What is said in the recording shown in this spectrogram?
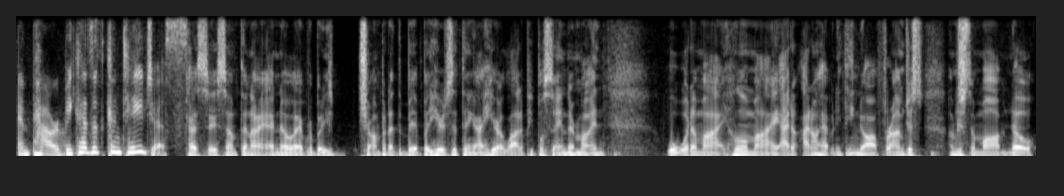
empowered because it's contagious. Can I say something? I, I know everybody's chomping at the bit, but here's the thing. I hear a lot of people say in their mind, well, what am I? Who am I? I don't, I don't have anything to offer. I'm just, I'm just a mom. No,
